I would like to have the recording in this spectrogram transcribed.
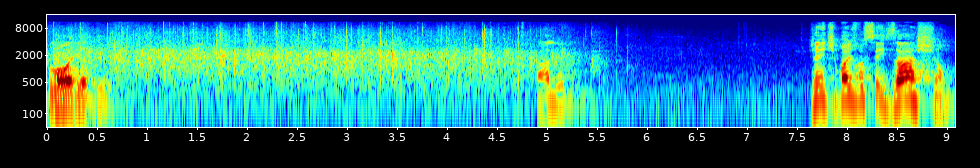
Glória a Deus. Aleluia. Gente, mas vocês acham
